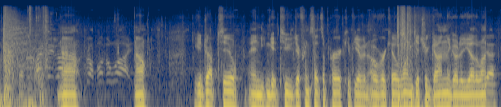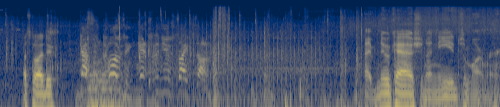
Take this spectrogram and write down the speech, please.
Okay. No. loadout drop on the way. No. You can drop two, and you can get two different sets of perk. If you have an overkill one, get your gun and go to the other one. Yeah, that's what I do. Gas is closing. Get to the new safe zone. I have new cash and I need some armor.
